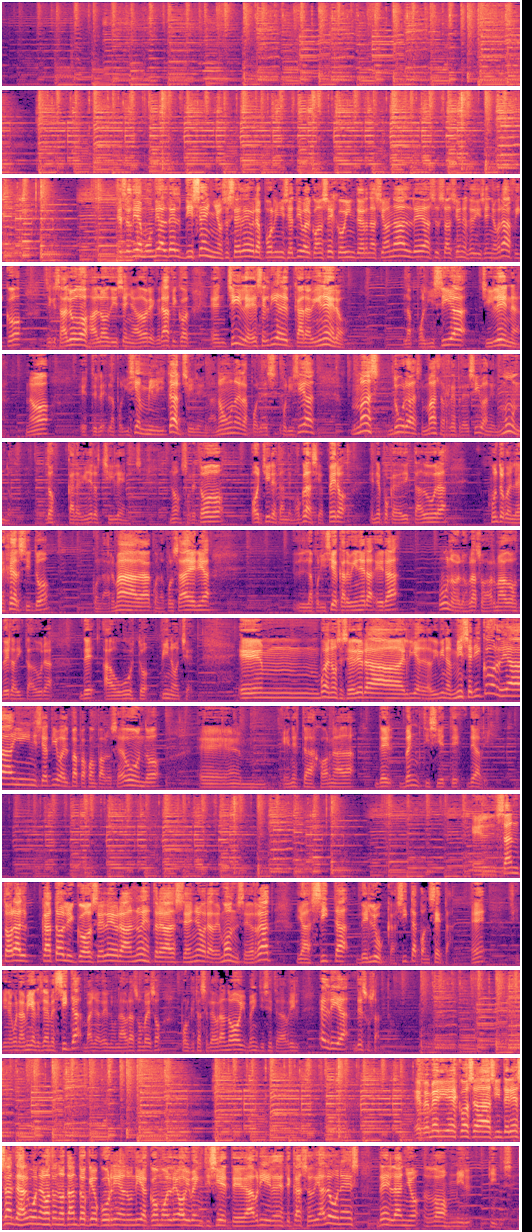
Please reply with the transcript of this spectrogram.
Es el Día Mundial del Diseño. Se celebra por iniciativa del Consejo Internacional de Asociaciones de Diseño Gráfico. Así que saludos a los diseñadores gráficos. En Chile es el Día del Carabinero. La policía chilena, ¿no? Este, la policía militar chilena, ¿no? Una de las policías más duras, más represivas del mundo. Los carabineros chilenos, ¿no? Sobre todo, hoy Chile está en democracia, pero en época de dictadura junto con el ejército, con la armada, con la fuerza aérea, la policía carabinera era uno de los brazos armados de la dictadura de Augusto Pinochet. Em, bueno, se celebra el Día de la Divina Misericordia, iniciativa del Papa Juan Pablo II, em, en esta jornada del 27 de abril. El Santoral Católico celebra a Nuestra Señora de Montserrat y a Cita de Luca, Cita con Z. ¿eh? Si tiene alguna amiga que se llame Cita, vaya a darle un abrazo, un beso, porque está celebrando hoy, 27 de abril, el día de su santo. Efemérides, cosas interesantes, algunas, otras no tanto, que ocurrían un día como el de hoy, 27 de abril, en este caso día lunes, del año 2015.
